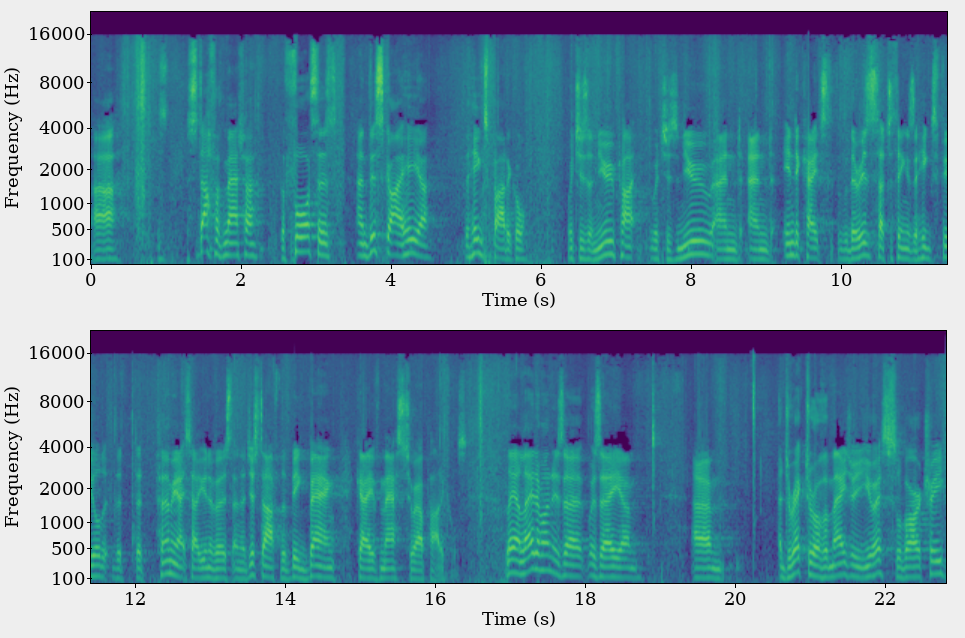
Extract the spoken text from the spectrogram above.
uh, stuff of matter, the forces, and this guy here, the Higgs particle, which is a new part, which is new and, and indicates that there is such a thing as a Higgs field that, that permeates our universe and that just after the Big Bang gave mass to our particles. Leon Lederman is a, was a, um, um, a director of a major US laboratory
